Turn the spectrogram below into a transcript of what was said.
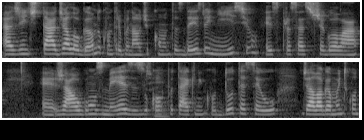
A gente está dialogando com o Tribunal de Contas desde o início, esse processo chegou lá é, já há alguns meses. O Sim. corpo técnico do TCU dialoga muito com o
